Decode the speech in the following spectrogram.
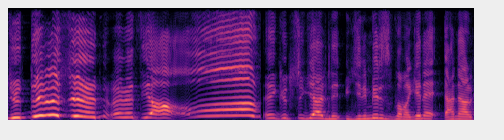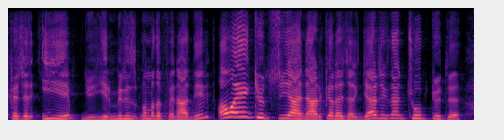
Ciddi misin? Evet ya. Of. En kötüsü geldi. 21 zıplama. Gene yani arkadaşlar iyi. 21 zıplama da fena değil. Ama en kötüsü yani arkadaşlar. Gerçekten çok kötü.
